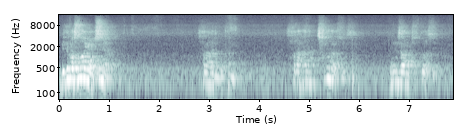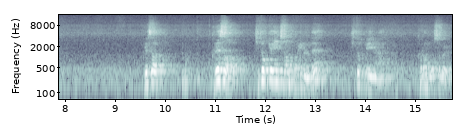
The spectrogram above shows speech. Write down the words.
믿음과 소망이 없으면 사랑하지 못합니다. 사랑하는 척은 할 수 있어요. 봉사하는 척도 할 수 있어요. 그래서, 그래서 기독교인처럼 보이는데 기독교인은 아니에요. 그런 모습을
